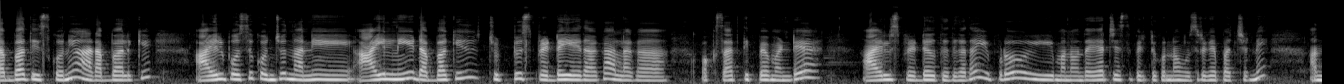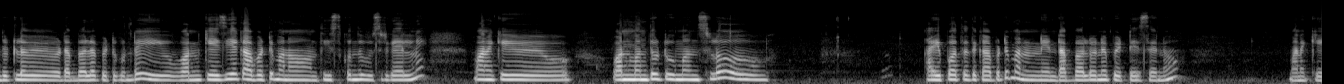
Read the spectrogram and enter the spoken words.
డబ్బా తీసుకొని ఆ డబ్బాలకి ఆయిల్ పోసి కొంచెం దాన్ని ఆయిల్ని డబ్బాకి చుట్టూ స్ప్రెడ్ అయ్యేదాకా అలాగా ఒకసారి తిప్పామంటే ఆయిల్ స్ప్రెడ్ అవుతుంది కదా. ఇప్పుడు ఈ మనం తయారు చేసి పెట్టుకున్న ఉసిరికాయ పచ్చడిని అందుట్లో డబ్బాలో పెట్టుకుంటే ఈ వన్ కేజీయే కాబట్టి మనం తీసుకుంది ఉసిరికాయలని మనకి వన్ మంత్ టూ మంత్స్లో అయిపోతుంది కాబట్టి మనం నేను డబ్బాలోనే పెట్టేశాను. మనకి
